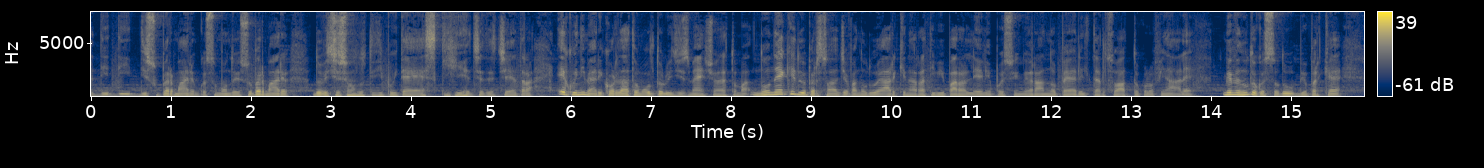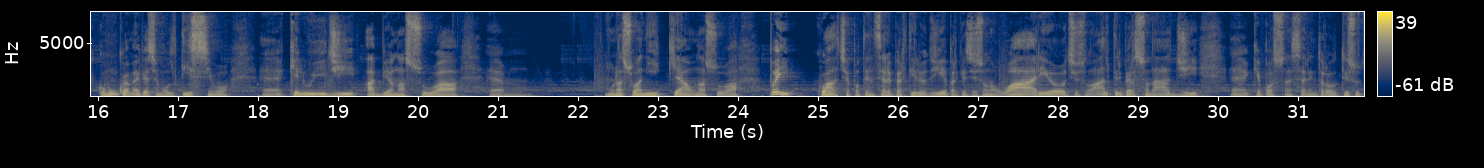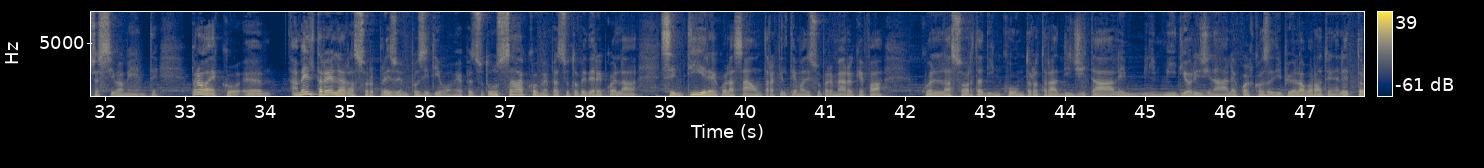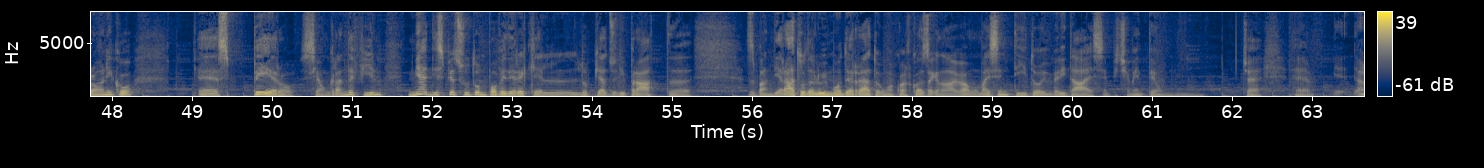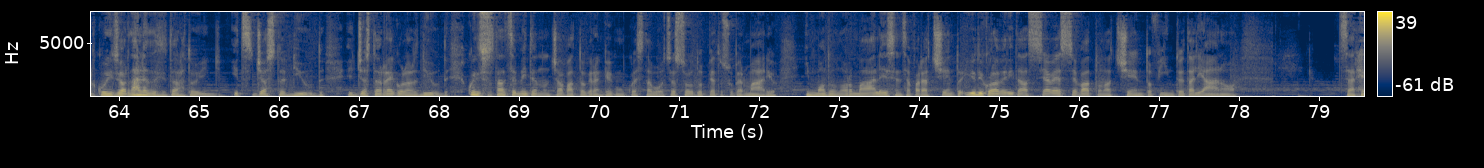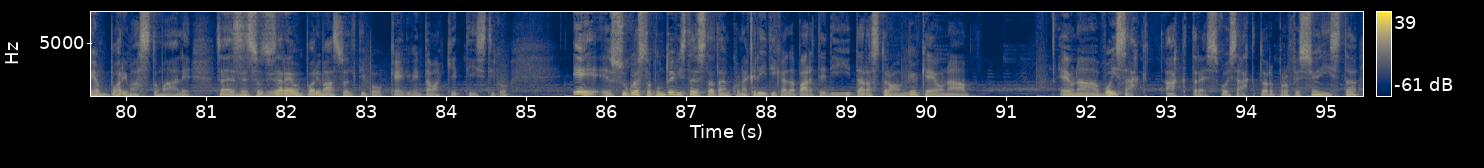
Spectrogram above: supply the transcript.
di, di, di, Super Mario, in questo mondo di Super Mario, dove ci sono tutti tipo i teschi, eccetera, eccetera. E quindi mi ha ricordato molto Luigi's Mansion. Ho detto, ma non è che i due personaggi fanno due archi narrativi paralleli e poi si uniranno per il terzo atto, quello finale? Mi è venuto questo dubbio perché comunque a me piace moltissimo eh, che Luigi abbia una sua, ehm, una sua nicchia, una sua... Poi qua c'è potenziale per trilogie perché ci sono Wario, ci sono altri personaggi eh, che possono essere introdotti successivamente. Però ecco, eh, a me il trailer ha sorpreso in positivo, mi è piaciuto un sacco, mi è piaciuto vedere quella, sentire quella soundtrack, il tema di Super Mario che fa quella sorta di incontro tra digitale, il MIDI originale qualcosa di più elaborato in elettronico. Eh, spero sia un grande film. Mi è dispiaciuto un po' vedere che il doppiaggio di Pratt, sbandierato da lui errato come qualcosa che non avevamo mai sentito, in verità è semplicemente un... cioè... Eh, alcuni giornali hanno titolato It's just a dude, it's just a regular dude. Quindi sostanzialmente non ci ha fatto granché con questa voce, ha solo doppiato Super Mario in modo normale, senza fare accento. Io dico la verità, se avesse fatto un accento finto italiano sarei un po' rimasto male. Cioè, nel senso, ci sarei un po' rimasto del tipo, ok, diventa macchiettistico. E eh, su questo punto di vista c'è stata anche una critica da parte di Tara Strong, che è una, è una voice act, actress, voice actor professionista,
